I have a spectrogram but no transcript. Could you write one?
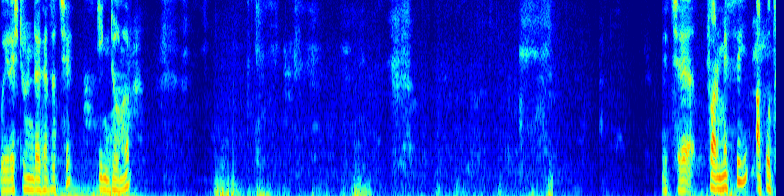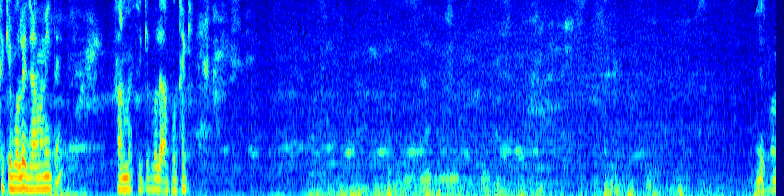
ওই রেস্টুরেন্ট দেখা যাচ্ছে কিং ডোনার হচ্ছে ফার্মেসি আপো থেকে বলে জার্মানিতে। ফার্মেসিকে বলে আপো থেকে দেখুন,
